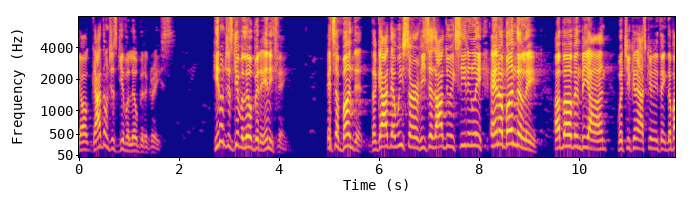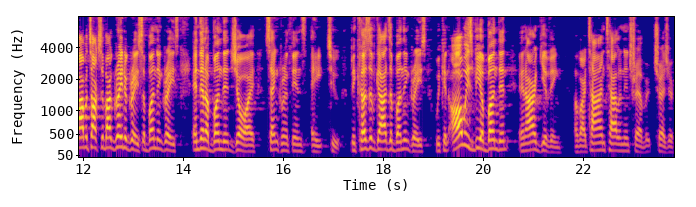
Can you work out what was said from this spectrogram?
Y'all, God don't just give a little bit of grace. He don't just give a little bit of anything. It's abundant. The God that we serve, He says, I'll do exceedingly and abundantly above and beyond what you can ask or anything. The Bible talks about greater grace, abundant grace, and then abundant joy. 2 Corinthians 8, 2. Because of God's abundant grace, we can always be abundant in our giving of our time, talent, and treasure,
